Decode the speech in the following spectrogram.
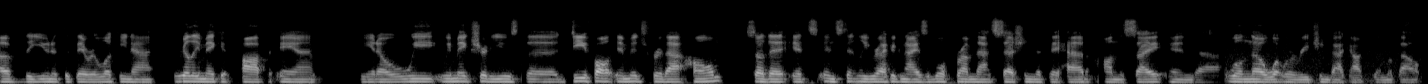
of the unit that they were looking at, really make it pop and you know, we we make sure to use the default image for that home so that it's instantly recognizable from that session that they had on the site and uh, we'll know what we're reaching back out to them about.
